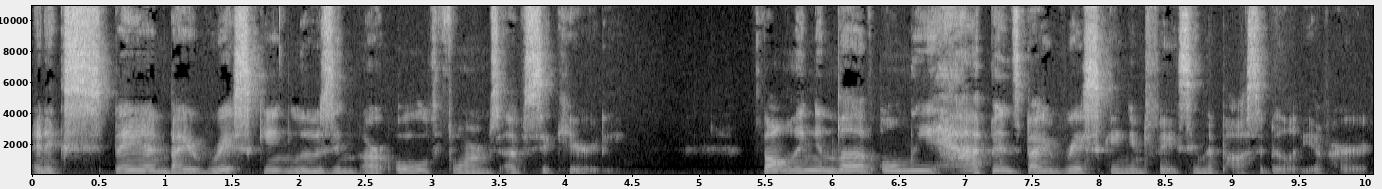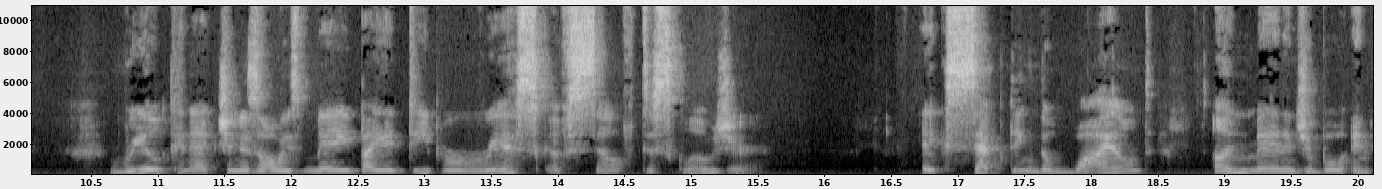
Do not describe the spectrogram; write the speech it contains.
and expand by risking losing our old forms of security. Falling in love only happens by risking and facing the possibility of hurt. Real connection is always made by a deeper risk of self disclosure. Accepting the wild, unmanageable, and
